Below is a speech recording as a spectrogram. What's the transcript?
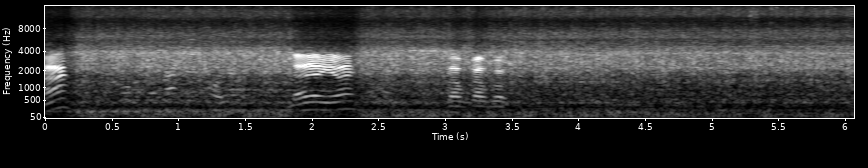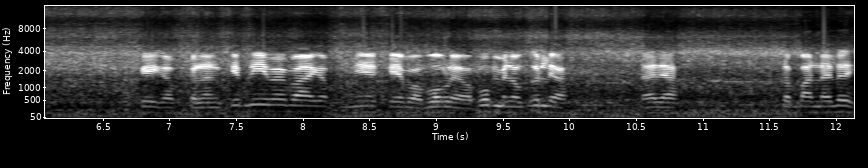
ฮะ ได้เลยไหมครับครับครับโอเคครับกำลังคลิปนี้บายบายครับนี่แกบอกบอกเลยว่าปุ๊บไม่ต้องขึ้นเลยได้แล้วรับบันได้เลย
